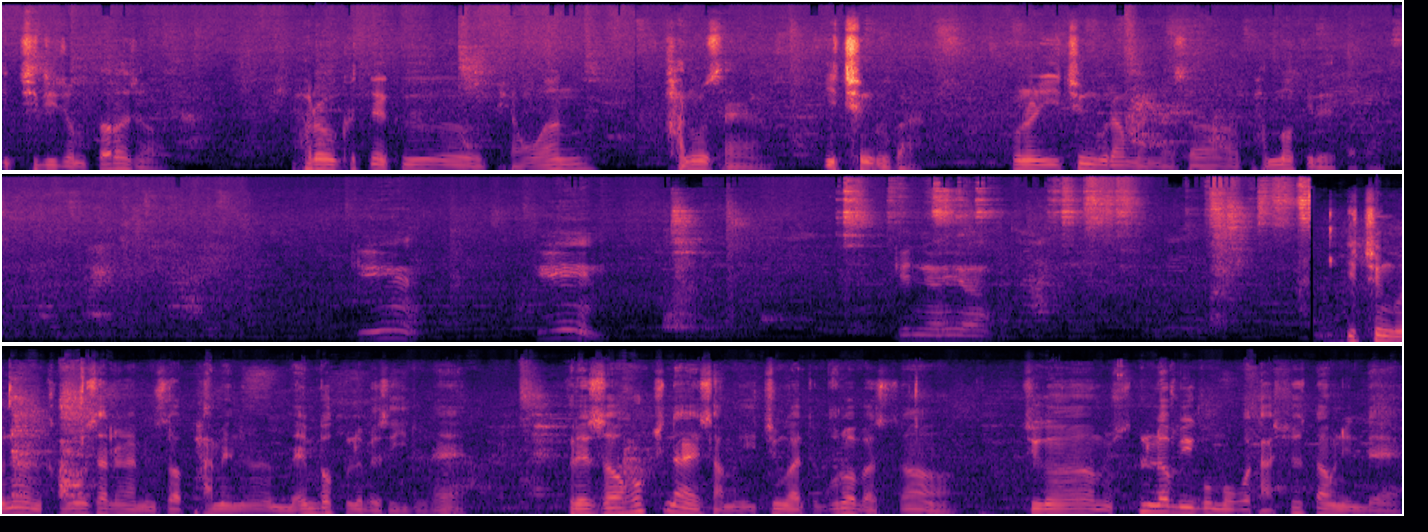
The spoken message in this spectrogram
이 질이 좀 떨어져. 바로 그때 그 병원 간호사야. 이 친구가. 오늘 이 친구랑 만나서 밥 먹기로 했다가. 낀, 낀. 낀녀야. 이 친구는 간호사를 하면서 밤에는 멤버 클럽에서 일을 해. 그래서 혹시나 해서 한번 이 친구한테 물어봤어. 지금 클럽이고 뭐고 다 셧다운인데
